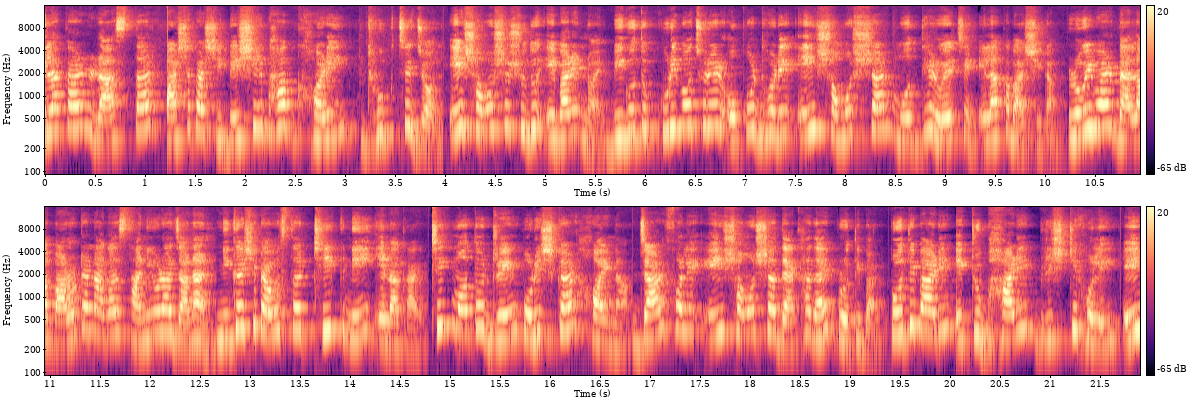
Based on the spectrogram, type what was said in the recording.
এলাকার রাস্তার পাশাপাশি বেশিরভাগ ঘরেই ঢুকছে জল। এই সমস্যা শুধু এবারের নয়, বিগত কুড়ি বছরের ওপর ধরে এই সমস্যার মধ্যে রয়েছেন এলাকাবাসীরা। রবিবার বেলা বারোটা নাগাদ স্থানীয়রা জানান, নিকাশি ব্যবস্থা ঠিক নেই এলাকায়। ঠিক মতো ড্রেন পরিষ্কার হয় না, যার ফলে এই সমস্যা দেখা দেয় প্রতিবার। প্রতিবারই একটু ভারী বৃষ্টি হলেই এই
